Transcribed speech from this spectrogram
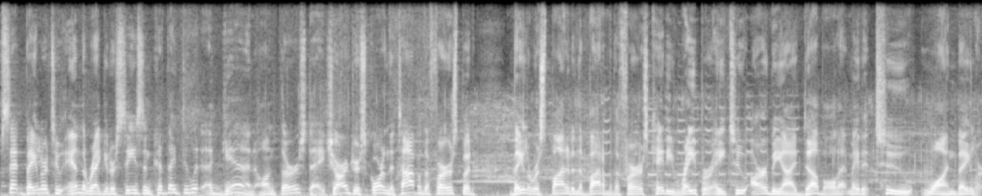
Set Baylor to end the regular season. Could they do it again on Thursday? Chargers scored in the top of the first, but Baylor responded in the bottom of the first. Katie Raper, a two RBI double. That made it 2-1 Baylor.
